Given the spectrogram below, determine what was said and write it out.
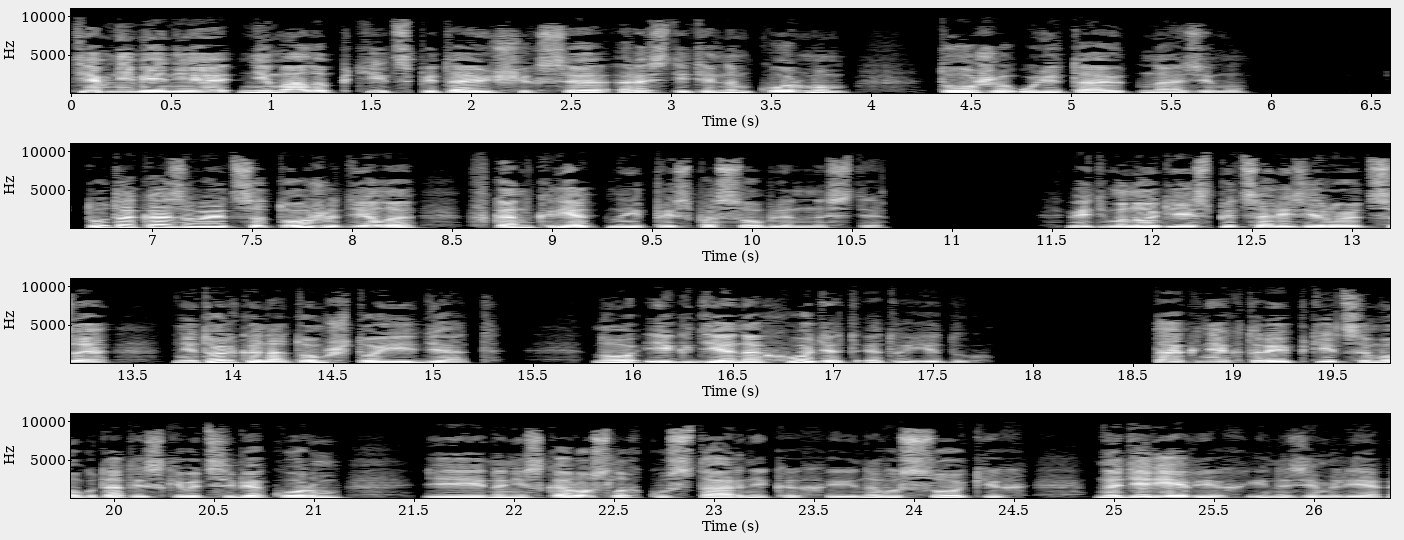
Тем не менее, немало птиц, питающихся растительным кормом, тоже улетают на зиму. Тут, оказывается, тоже дело в конкретной приспособленности. Ведь многие специализируются не только на том, что едят, но и где находят эту еду. Так некоторые птицы могут отыскивать себе корм и на низкорослых кустарниках, и на высоких, на деревьях и на земле.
